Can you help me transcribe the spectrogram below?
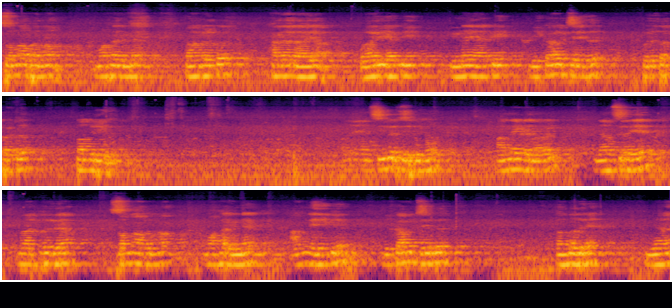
സ്വർണ്ണാഭരണം മഹറിന് താങ്കൾക്ക് ഹലാലായ ഭാര്യയാക്കി ഇണയാക്കി നിക്കാഹ് ചെയ്ത് പൊരുത്തപ്പെട്ട് തന്നിരിക്കുന്നു. അത് ഞാൻ സ്വീകരിച്ചിരിക്കുന്നു. അങ്ങയുടെ മകൾ നാസിലയെ നാൽപ്പത് ഗ്രാം മഹറിനെ അങ്ങ് എനിക്ക് നിക്കാഹ് ചെയ്ത് തന്നതിനെ ഞാൻ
